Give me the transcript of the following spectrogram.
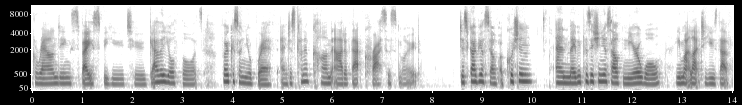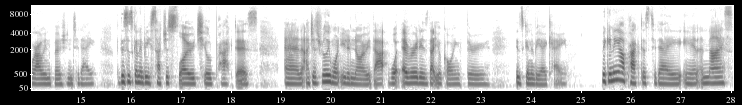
grounding space for you to gather your thoughts, focus on your breath, and just kind of come out of that crisis mode. Just grab yourself a cushion and maybe position yourself near a wall. You might like to use that for our inversion today. But this is going to be such a slow, chilled practice. And I just really want you to know that whatever it is that you're going through is going to be okay. Beginning our practice today in a nice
